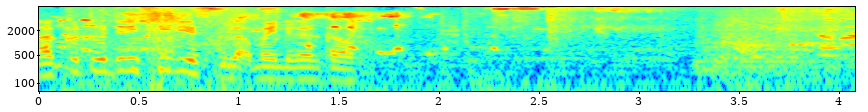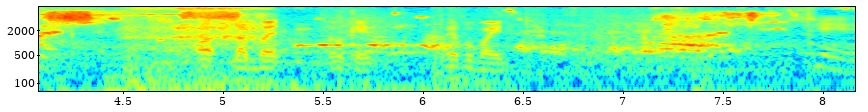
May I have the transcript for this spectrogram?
Aku tu jadi serius pula main dengan kau Oh lambat Okay Never mind share.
